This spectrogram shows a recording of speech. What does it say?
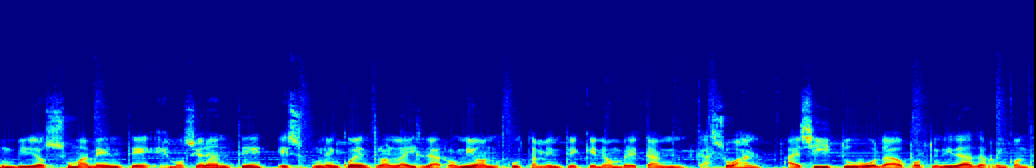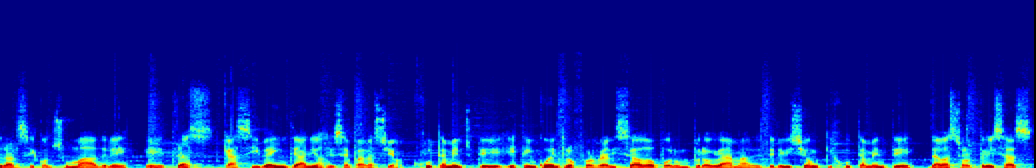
un video sumamente emocionante. Es un encuentro en la isla Reunión, justamente qué nombre tan casual. Allí tuvo la oportunidad de reencontrarse con su madre eh, tras casi 20 años de separación. Justamente este encuentro fue realizado por un programa de televisión que justamente daba sorpresas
